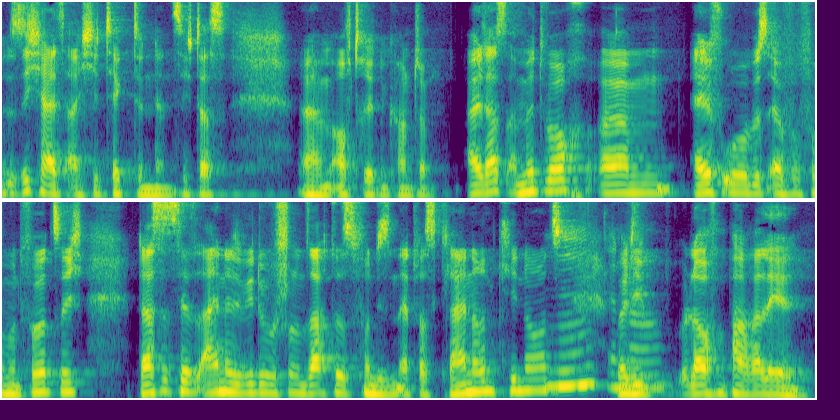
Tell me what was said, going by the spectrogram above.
Sicherheitsarchitektin, nennt sich das, ähm, auftreten konnte. All das am Mittwoch, ähm, 11 Uhr bis 11.45 Uhr. Das ist jetzt eine, wie du schon sagtest, von diesen etwas kleineren Keynotes, mhm, genau. weil die genau. laufen parallel.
